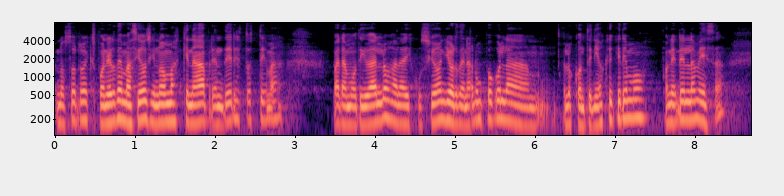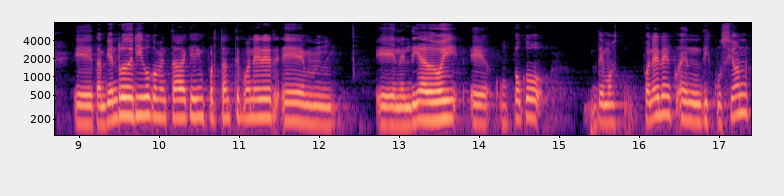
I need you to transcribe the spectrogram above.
nosotros exponer demasiado, sino más que nada aprender estos temas para motivarlos a la discusión y ordenar un poco los contenidos que queremos poner en la mesa. Eh, también Rodrigo comentaba que es importante poner em, en el día de hoy eh, un poco, poner en, discusión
